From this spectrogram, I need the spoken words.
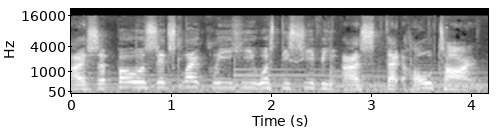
I suppose it's likely he was deceiving us that whole time.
